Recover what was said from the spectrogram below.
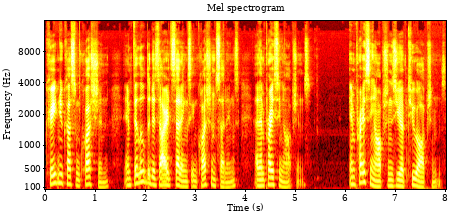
create new custom question, and fill out the desired settings in Question Settings, and then Pricing Options. In Pricing Options, you have two options.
